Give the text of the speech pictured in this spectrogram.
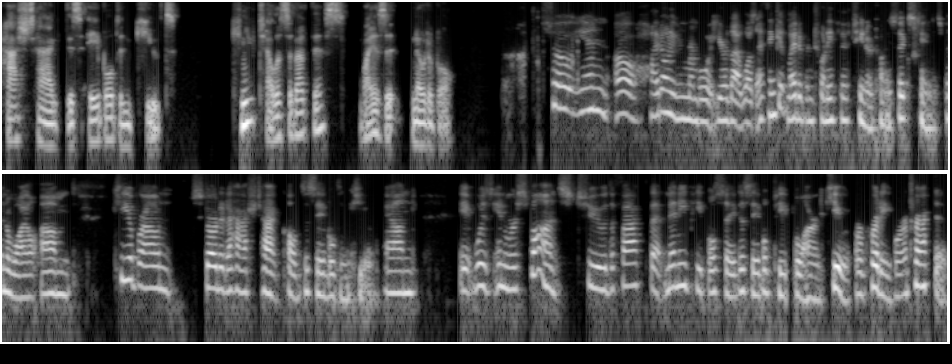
hashtag disabled and cute. Can you tell us about this? Why is it notable? So in oh, I don't even remember what year that was. I think it might have been 2015 or 2016. It's been a while. Um Keah Brown started a hashtag called disabled and cute. And it was in response to the fact that many people say disabled people aren't cute or pretty or attractive.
